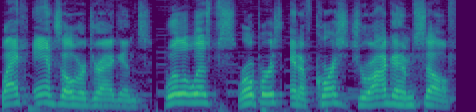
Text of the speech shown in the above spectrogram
black and silver dragons. Will-o-wisps, ropers, and of course, Druaga himself.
